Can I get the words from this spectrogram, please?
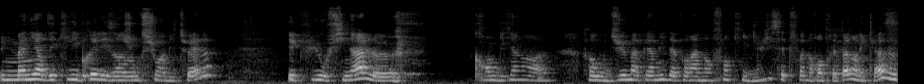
une manière d'équilibrer les injonctions habituelles. Et puis au final, grand bien, enfin où Dieu m'a permis d'avoir un enfant qui, lui, cette fois, ne rentrait pas dans les cases,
